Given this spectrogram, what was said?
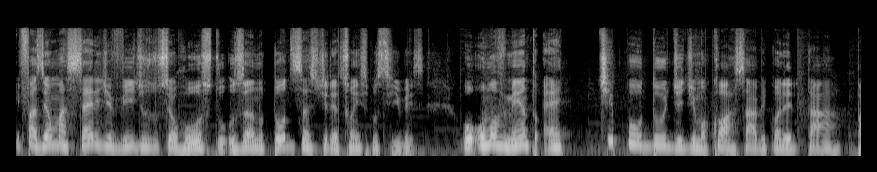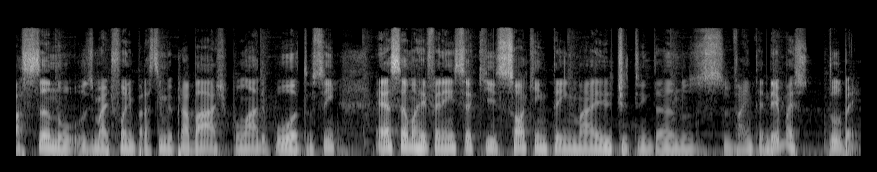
e fazer uma série de vídeos do seu rosto usando todas as direções possíveis. O, o movimento é tipo do Didi Mocó, sabe? Quando ele tá passando o smartphone para cima e para baixo, para um lado e pro outro, assim. Essa é uma referência que só quem tem mais de 30 anos vai entender, mas tudo bem.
